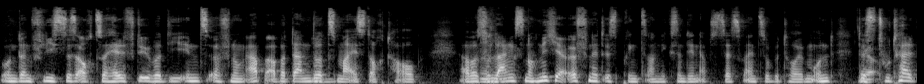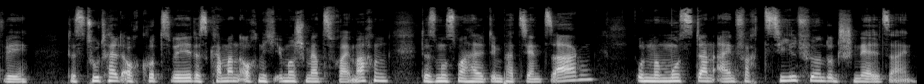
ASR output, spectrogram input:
und dann fließt es auch zur Hälfte über die Insöffnung ab, aber dann wird's Mhm. meist auch taub. Aber solange es noch nicht eröffnet ist, bringt's auch nichts in den Abszess rein zu betäuben und das Ja. tut halt weh. Das tut halt auch kurz weh, das kann man auch nicht immer schmerzfrei machen. Das muss man halt dem Patient sagen und man muss dann einfach zielführend und schnell sein.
